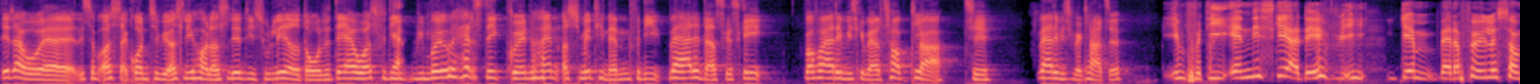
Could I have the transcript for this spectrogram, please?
det der jo er, ligesom også er grund til, at vi også lige holder os lidt isoleret, Dorte, det er jo også fordi, ja. Vi må jo helst ikke gå ind hen og smitte hinanden, fordi hvad er det, der skal ske? Hvorfor er det, vi skal være topklar til? Hvad er det, vi skal være klar til? Jamen, fordi endelig sker det vi, igennem, hvad der føles som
